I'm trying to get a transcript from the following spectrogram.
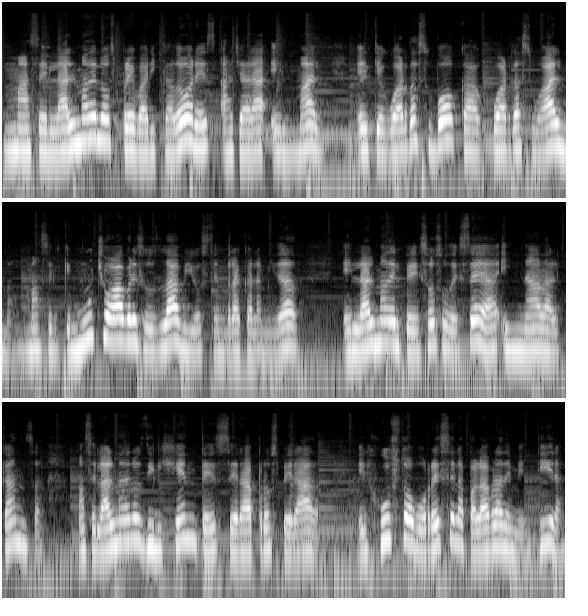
mas el alma de los prevaricadores hallará el mal. El que guarda su boca guarda su alma, mas el que mucho abre sus labios tendrá calamidad. El alma del perezoso desea y nada alcanza, mas el alma de los diligentes será prosperada. El justo aborrece la palabra de mentira,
